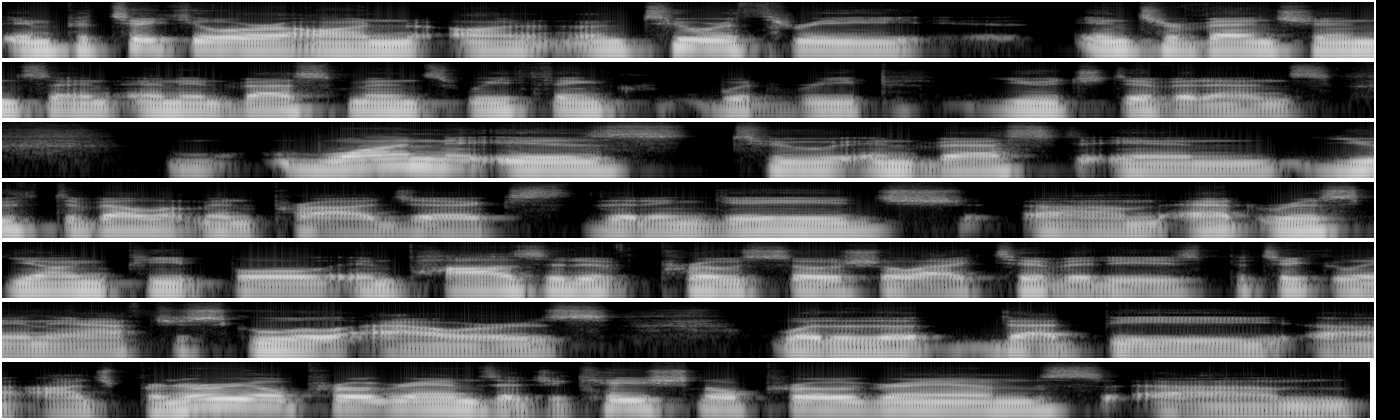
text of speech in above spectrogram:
in particular on, on, on two or three interventions and, and investments we think would reap huge dividends. One is to invest in youth development projects that engage um, at risk young people in positive pro social activities, particularly in the after school hours, whether that, that be uh, entrepreneurial programs, educational programs. Um,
